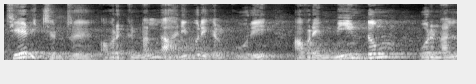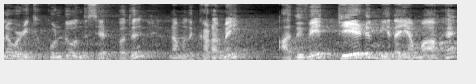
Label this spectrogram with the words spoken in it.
தேடிச் சென்று அவருக்கு நல்ல அறிவுரைகள் கூறி அவரை மீண்டும் ஒரு நல்ல வழிக்கு கொண்டு வந்து சேர்ப்பது நமது கடமை. அதுவே தேடும் இதயமாக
